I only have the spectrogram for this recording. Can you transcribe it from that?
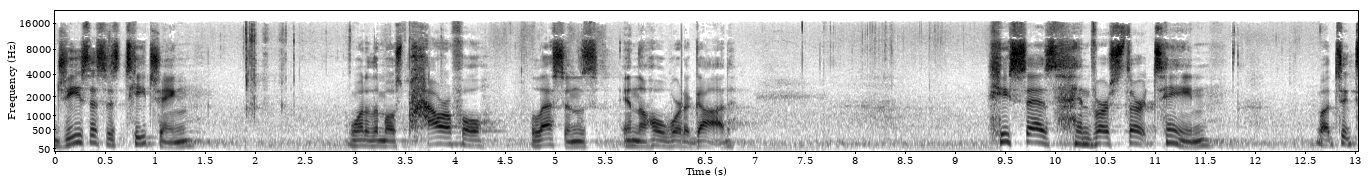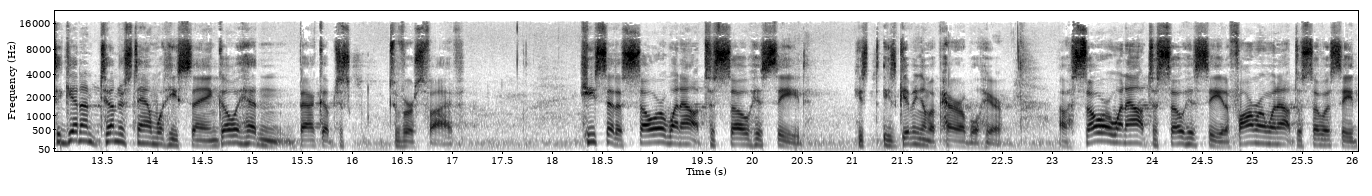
Jesus is teaching one of the most powerful lessons in the whole Word of God he says in verse 13, well, to, to get to understand what he's saying, go ahead and back up just to verse 5. He said, A sower went out to sow his seed. He's, he's giving him a parable here. A sower went out to sow his seed. A farmer went out to sow his seed.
